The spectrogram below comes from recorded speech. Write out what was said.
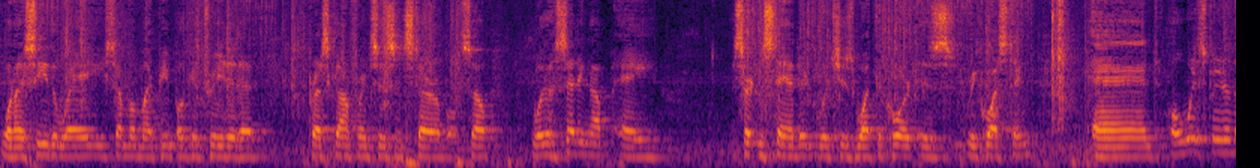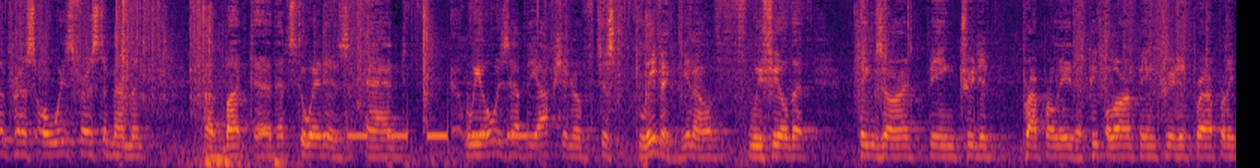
when I see the way some of my people get treated at press conferences, it's terrible. So we're setting up a certain standard, which is what the court is requesting. And always freedom of the press, always First Amendment, uh, but uh, that's the way it is. And we always have the option of just leaving. You know, if we feel that things aren't being treated properly, that people aren't being treated properly,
